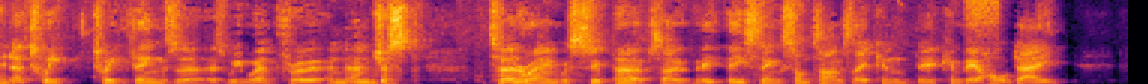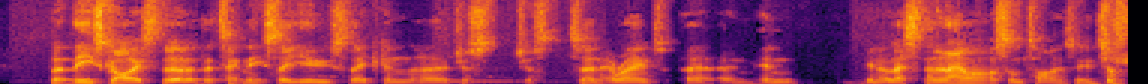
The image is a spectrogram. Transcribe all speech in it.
you know, tweak tweak things uh, as we went through it, and and just turnaround was superb. So th- these things sometimes they can they can be a whole day, but these guys the the techniques they use they can uh, just just turn it around uh, in, in you know less than an hour sometimes. It just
